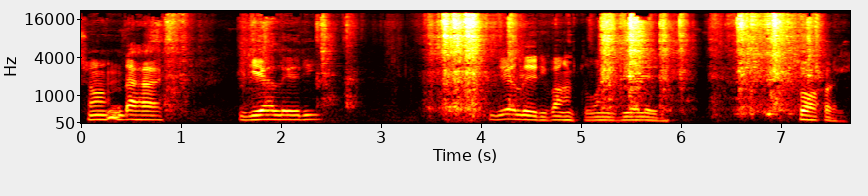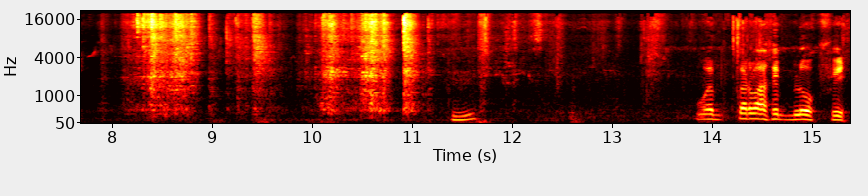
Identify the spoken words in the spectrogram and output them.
સંડા ગેલેરી. ગેલેરી વાંધતું અહીં ગેલેરી. ચોકડી. વેબ કરવાથી બ્લોક ફિટ.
